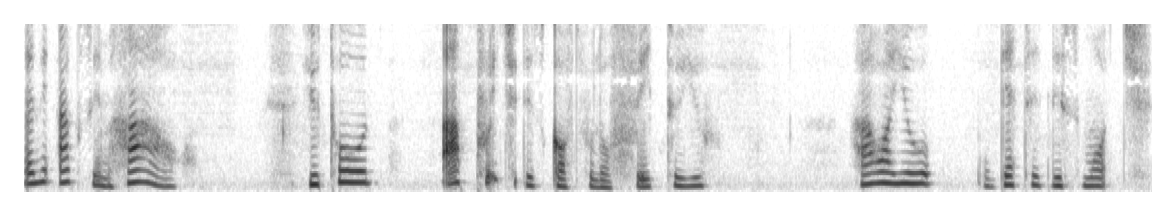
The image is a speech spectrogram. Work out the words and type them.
And he asks him, How? You told I preach this gospel of faith to you. How are you getting this much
